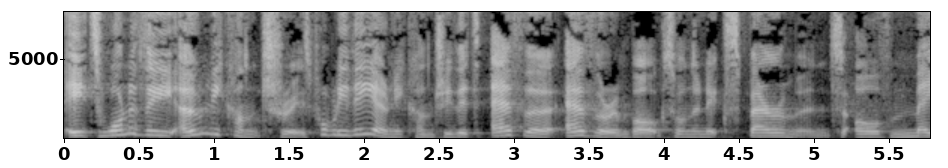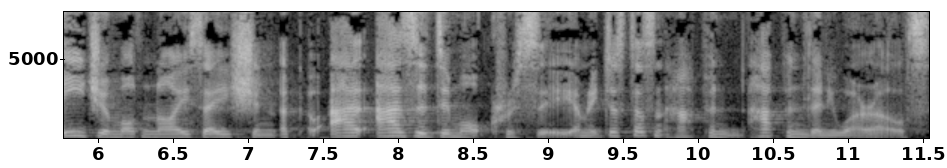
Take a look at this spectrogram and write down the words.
It's one of the only countries, probably the only country that's ever ever embarked on an experiment of major modernisation as a democracy. I mean, it just doesn't happen happened anywhere else.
